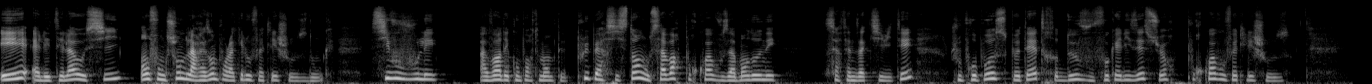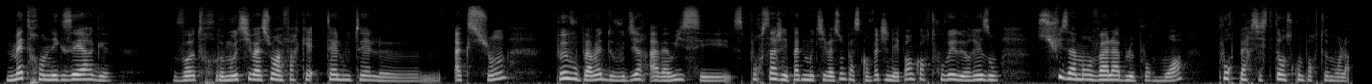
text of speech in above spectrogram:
et elle était là aussi en fonction de la raison pour laquelle vous faites les choses. Donc, si vous voulez avoir des comportements peut-être plus persistants ou savoir pourquoi vous abandonnez certaines activités, je vous propose peut-être de vous focaliser sur pourquoi vous faites les choses. Mettre en exergue votre motivation à faire telle ou telle euh, action peut vous permettre de vous dire ah bah oui c'est pour ça j'ai pas de motivation parce qu'en fait je n'ai pas encore trouvé de raison suffisamment valable pour moi pour persister dans ce comportement là.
